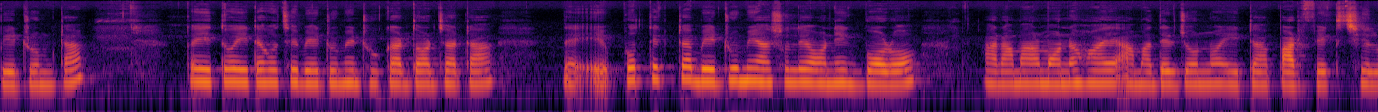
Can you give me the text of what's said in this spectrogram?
বেডরুমটা। তো এই তো এটা হচ্ছে বেডরুমে ঢোকার দরজাটা। প্রত্যেকটা বেডরুমে আসলে অনেক বড়। আর আমার মনে হয় আমাদের জন্য এটা পারফেক্ট ছিল।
